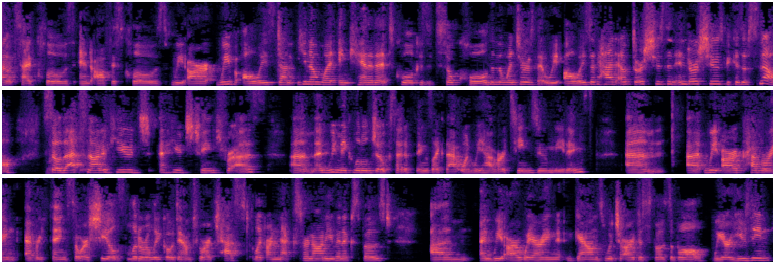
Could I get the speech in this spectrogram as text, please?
outside clothes and office clothes. We are, we've always done, you know what, in Canada, it's cool because it's so cold in the winters that we always have had outdoor shoes and indoor shoes because of snow. So that's not a huge, a huge change for us. Um, and we make little jokes out of things like that when we have our team Zoom meetings. Um, uh, we are covering everything. So our shields literally go down to our chest, like our necks are not even exposed. Um, and we are wearing gowns which are disposable. We are using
